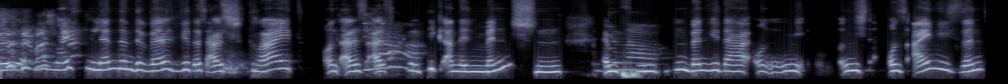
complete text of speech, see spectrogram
in den meisten Ländern der Welt wird es als Streit und als, ja. als Kritik an den Menschen genau. empfunden, wenn wir da nicht uns einig sind,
